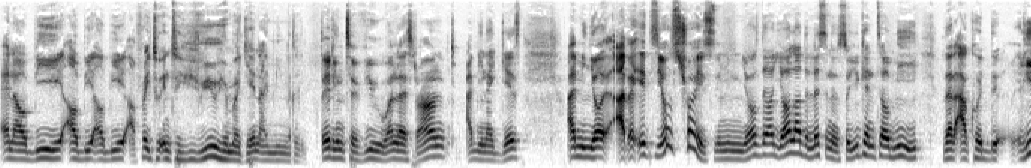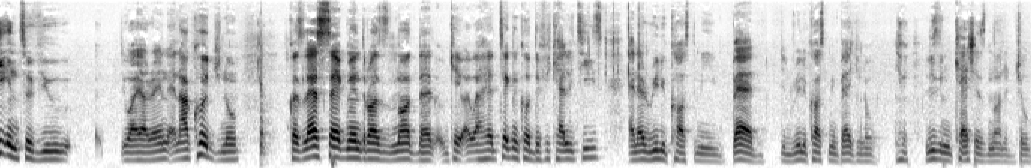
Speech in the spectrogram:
and I'll be I'll be I'll be afraid to interview him again. I mean, third interview, one last round. I mean, I guess. I mean, your it's your choice. I mean, yours, y'all are the listeners, so you can tell me that I could re-interview YRN, and I could, you know, because last segment was not that okay. I had technical difficulties, and it really cost me bad. It really cost me bad, you know. Losing cash is not a joke.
